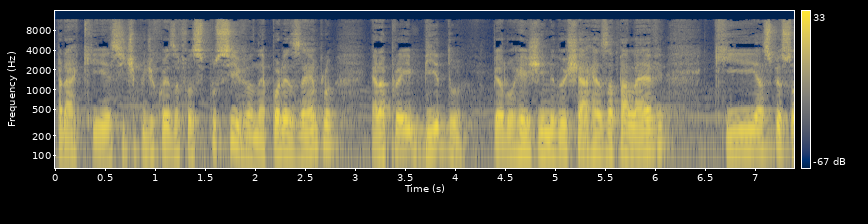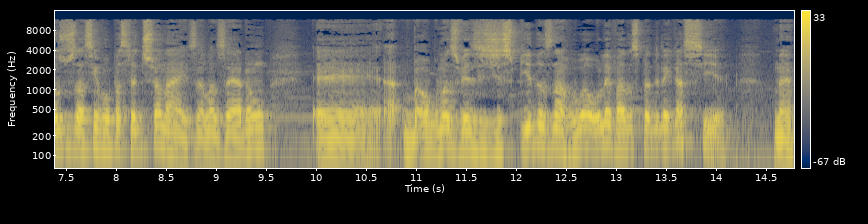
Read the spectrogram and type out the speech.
para que esse tipo de coisa fosse possível, né? Por exemplo, era proibido pelo regime do Shah Reza Pahlavi que as pessoas usassem roupas tradicionais. Elas eram é, algumas vezes despidas na rua ou levadas para a delegacia. Né?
